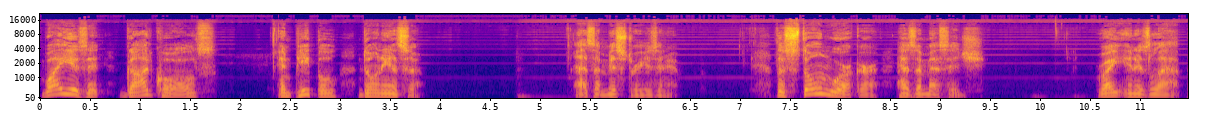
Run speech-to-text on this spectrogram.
Why is it God calls and people don't answer? That's a mystery, isn't it? The stone worker has a message right in his lap.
